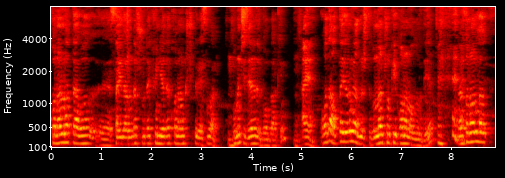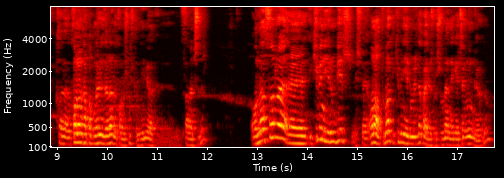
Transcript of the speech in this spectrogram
Conan'ın hatta o e, sayılarında şurada künyede Conan'ın küçük bir resmi var. Bunun çizeridir Bob Larkin. Aynen. O da altta yorum yazmıştı. Bundan çok iyi Conan olur diye. Ben sonra onunla Conan kapakları üzerine de konuşmuştum. İyi bir e, sanatçıdır. Ondan sonra e, 2021 işte 16 Mart 2021'de paylaşmışım. Ben de geçen gün gördüm.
